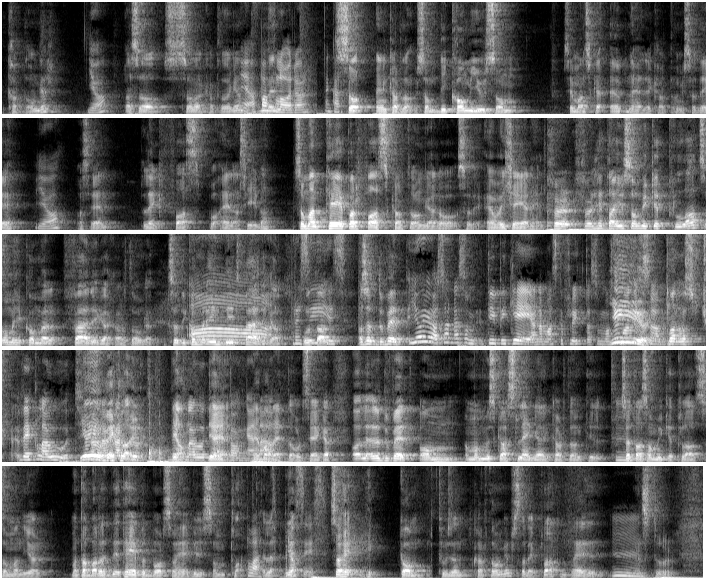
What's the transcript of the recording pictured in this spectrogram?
kartonger Ja. Alltså såna kartonger. Ja, pafflådor. En kartong. Så en kartong. Som, de kom ju som, så man ska öppna hela kartongen så det. Ja. Och sen lägg fast på ena sidan. Så man tejpar fast kartonger och sådär. Säga det helt. För, för det tar ju så mycket plats om det kommer färdiga kartonger. Så de kommer ah, in dit ah, färdiga. Precis. Utan, alltså du vet. Jo, jo, sådana som typ Ikea när man ska flytta så måste jo, man liksom man har... veckla ut. Jo, jo, veckla ut. Veckla ja, ut ja, ja, det var rätt ord säkert. Eller du vet om, om man ska slänga en kartong till mm. så tar så mycket plats som man gör. Man tar bara tejpet bort så det blir som platt. Platt, Eller, precis. Ja. Så he, he, kom tusen kartonger så det är klart med mm. en stor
